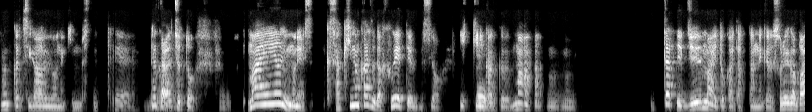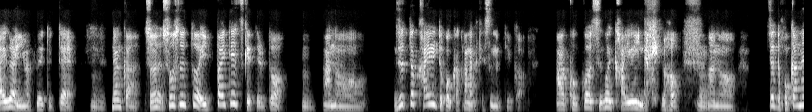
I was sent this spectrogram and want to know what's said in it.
なんか違うような気もしてて、だからちょっとうん、前よりもね、作品の数が増えてるんですよ。一気に書く。まあ、うんうんだって10枚とかだったんだけど、それが倍ぐらいに今増えてて、うん。なんか、そそうすると、いっぱい手つけてると、うん。あの、ずっとかゆいとこ書かなくて済むっていうか、あ、ここすごいかゆいんだけど、うん。あの、ちょっと他の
